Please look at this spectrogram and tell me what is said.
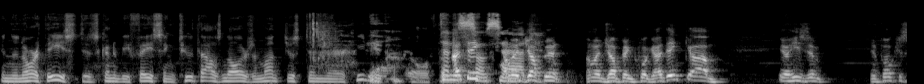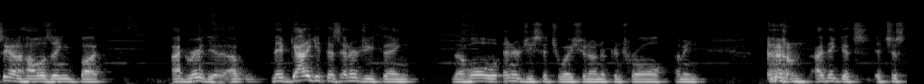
in the Northeast is going to be facing two thousand dollars a month just in their heating Yeah. bill. if That they- I is think so I'm gonna jump in. I'm gonna jump in quick. I think um, you know he's in, in focusing on housing, but I agree with you. I, they've got to get this energy thing, the whole energy situation under control. I mean, I think it's it's just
